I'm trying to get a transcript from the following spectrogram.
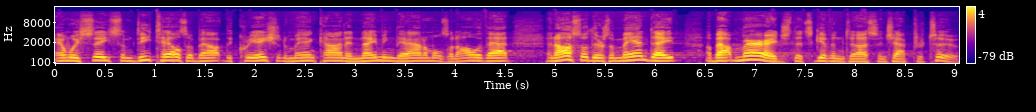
And we see some details about the creation of mankind and naming the animals and all of that. And also, there's a mandate about marriage that's given to us in chapter 2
